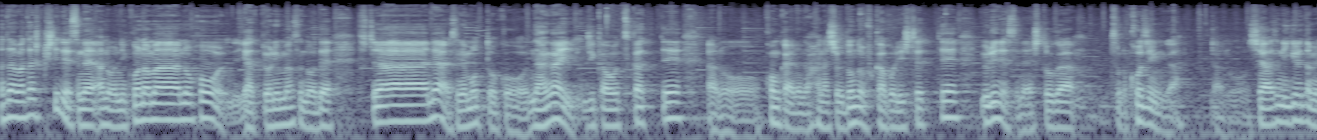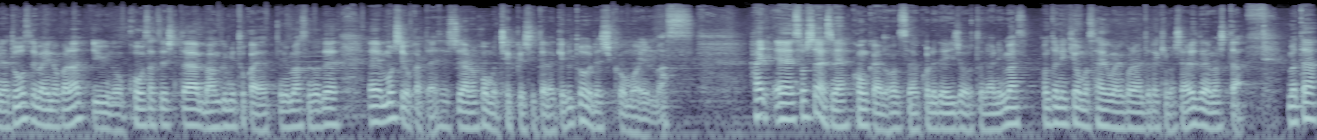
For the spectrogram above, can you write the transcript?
また私ですねあのニコ生の方やっておりますのでそちらではですねもっとこう長い時間を使ってあの今回の話をどんどん深掘りしていってよりですね人がその個人があの幸せに生きるためにはどうすればいいのかなっていうのを考察した番組とかやっておりますので、えー、もしよかったらそちらの方もチェックしていただけると嬉しく思います。はい、えー、そしたらですね今回の音声はこれで以上となります。本当に今日も最後までご覧いただきましてありがとうございました。また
